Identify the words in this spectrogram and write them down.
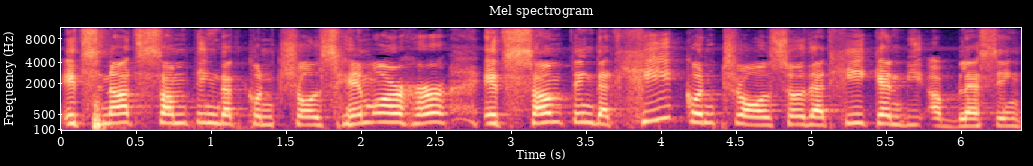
It's not something that controls him or her. It's something that he controls so that he can be a blessing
